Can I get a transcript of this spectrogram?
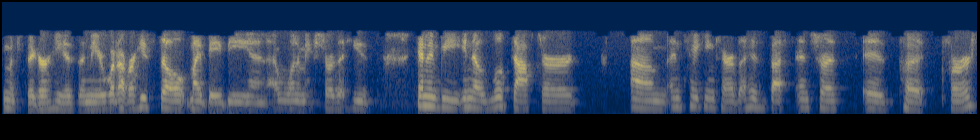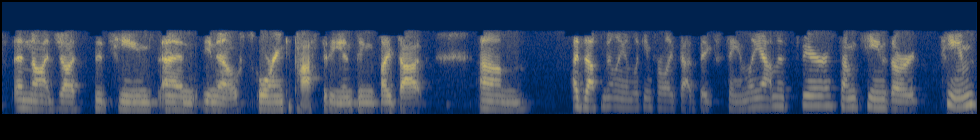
much bigger he is than me or whatever. He's still my baby and I want to make sure that he's going to be, you know, looked after um, and taken care of, that his best interest is put first and not just the teams and, you know, scoring capacity and things like that. Um, I definitely am looking for like that big family atmosphere. Some teams are teams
